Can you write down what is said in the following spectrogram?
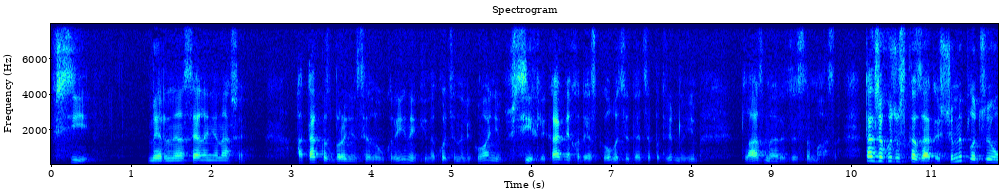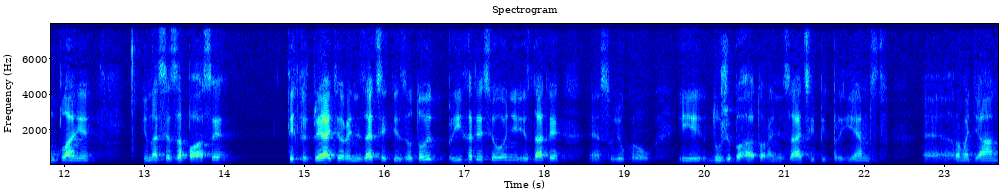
всі мирне населення наше, а також Збройні Сили України, які знаходяться на лікуванні в всіх лікарнях Одеської області, де це потрібно їм плазма резистна маса. Також хочу сказати, що ми працюємо в плані, і в нас є запаси тих підприємств і організацій, які готові приїхати сьогодні і здати е, свою кров. І дуже багато організацій, підприємств, е, громадян,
